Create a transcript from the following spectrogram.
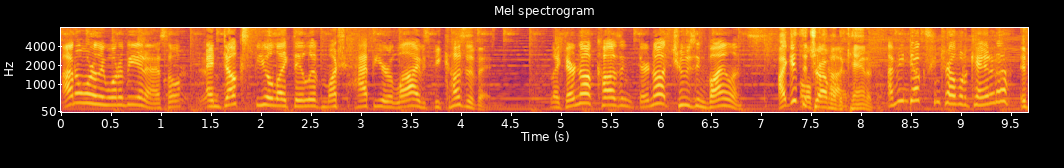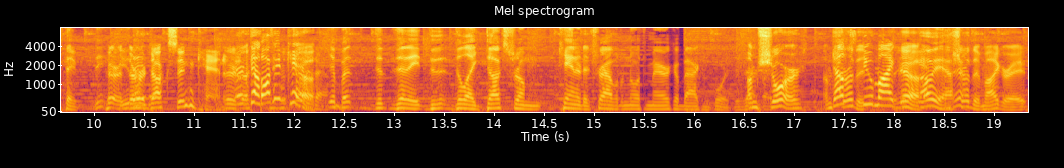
I don't really want to be an asshole. And ducks feel like they live much happier lives because of it. Like they're not causing, they're not choosing violence. I get to all the travel to time. Canada. I mean, ducks can travel to Canada. If they, There, do there are they? ducks in Canada. There are ducks in yeah. Canada. Yeah, but do, do they do, do like ducks from Canada travel to North America back and forth? Is that I'm like- sure. I'm Ducks sure they, do migrate. Yeah, Oh, yeah. I'm sure they migrate.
